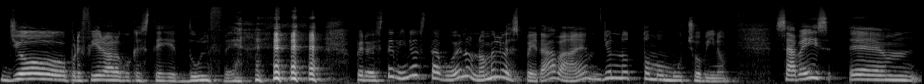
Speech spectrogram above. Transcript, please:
Yo prefiero algo que esté dulce, pero este vino está bueno, no me lo esperaba. ¿eh? Yo no tomo mucho vino. ¿Sabéis? Em,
